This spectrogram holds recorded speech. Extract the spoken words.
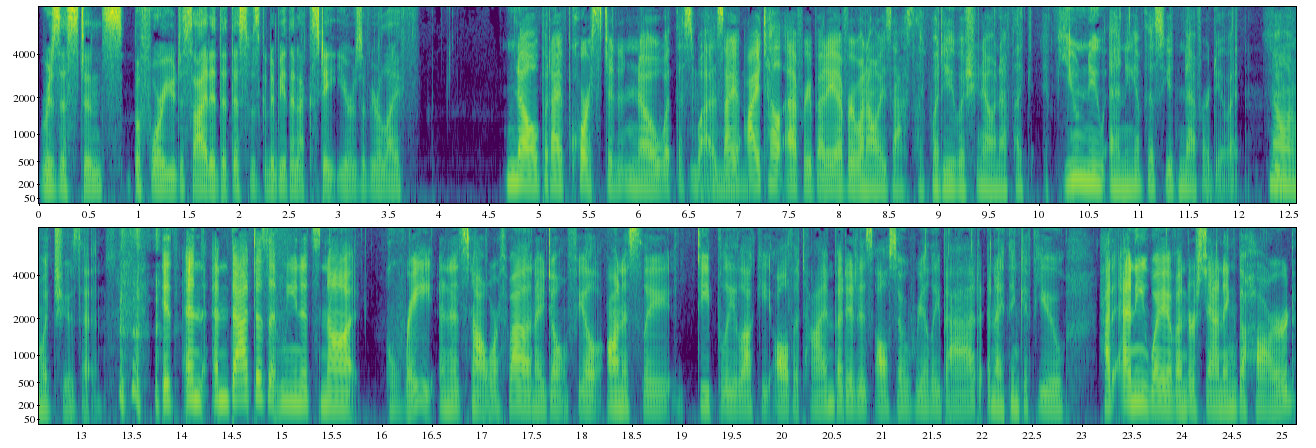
resistance before you decided that this was going to be the next eight years of your life? No, but I of course didn't know what this was. Mm-hmm. I, I tell everybody, everyone always asks, like, what do you wish you know? And I'm like, if you knew any of this, you'd never do it. No one would choose it. it and and that doesn't mean it's not great and it's not worthwhile. And I don't feel honestly deeply lucky all the time, but it is also really bad. And I think if you had any way of understanding the hard,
